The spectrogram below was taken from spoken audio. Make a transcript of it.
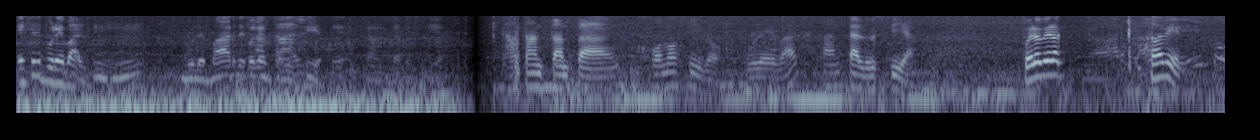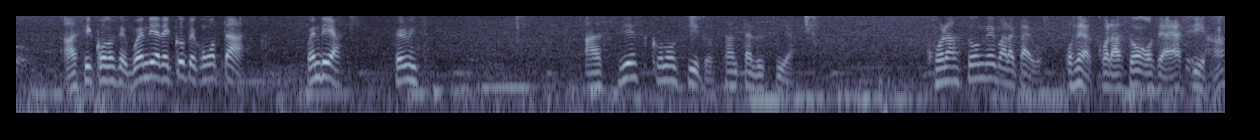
Ese es el Boulevard. Ujú. Boulevard de Santa Lucía. de Santa Lucía. Está tan, tan, tan conocido. Boulevard Santa Lucía. ¿Puedo ver? Está bien. Así conoce. Buen día, disculpe, ¿cómo estás? Buen día. Permiso. Así es conocido Santa Lucía. Corazón de Maracaibo. O sea, corazón, o sea, así, ¿ah?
